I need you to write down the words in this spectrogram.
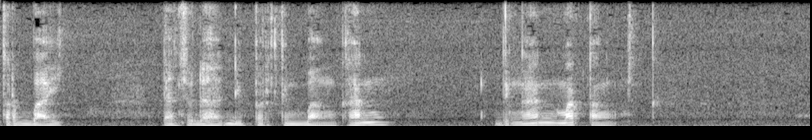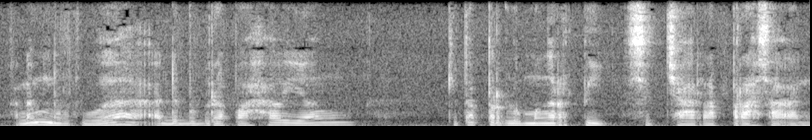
terbaik dan sudah dipertimbangkan dengan matang. Karena menurut gua ada beberapa hal yang kita perlu mengerti secara perasaan.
